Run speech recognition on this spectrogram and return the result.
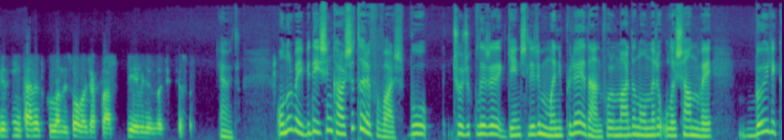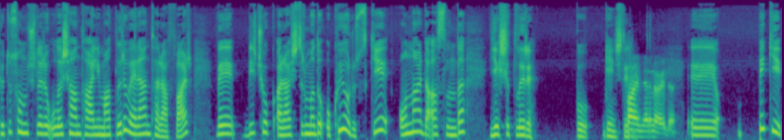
bir internet kullanıcısı olacaklar diyebiliriz açıkçası. Evet. Onur Bey bir de işin karşı tarafı var. Bu çocukları, gençleri manipüle eden, forumlardan onlara ulaşan ve böyle kötü sonuçlara ulaşan talimatları veren taraf var ve birçok araştırmada okuyoruz ki onlar da aslında yaşıtları bu gençlerin. Aynen öyle. Ee, peki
